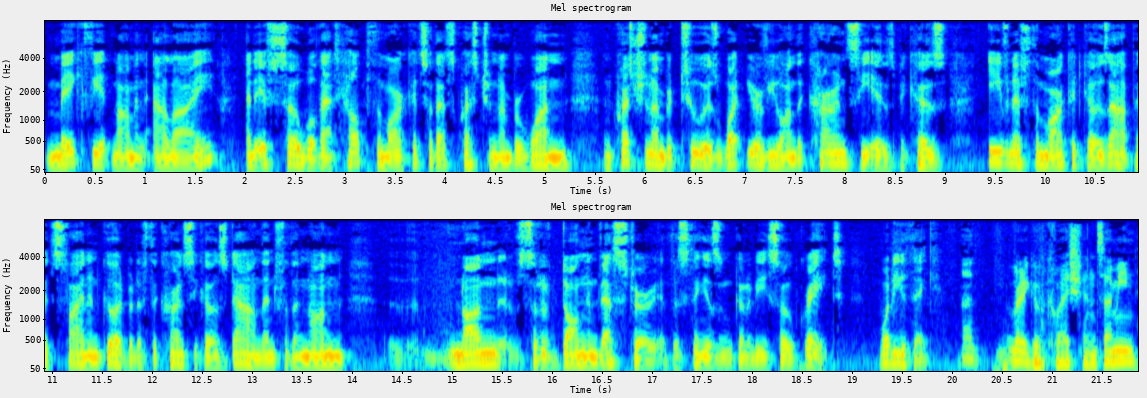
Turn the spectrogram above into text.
make Vietnam an ally? And if so, will that help the market? So that's question number one. And question number two is what your view on the currency is, because even if the market goes up, it's fine and good. But if the currency goes down, then for the non non sort of dong investor, this thing isn't going to be so great. What do you think? Uh, very good questions. I mean,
